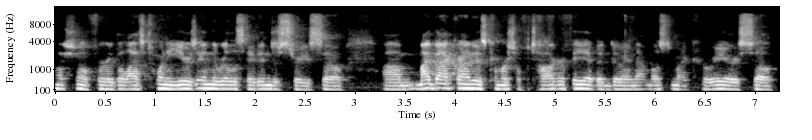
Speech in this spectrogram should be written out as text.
professional for the last 20 years in the real estate industry. So, um, my background is commercial photography. I've been doing that most of my career. So,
